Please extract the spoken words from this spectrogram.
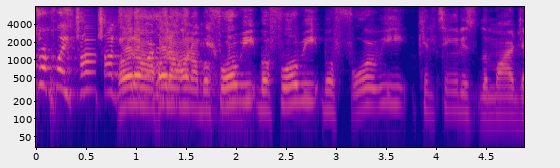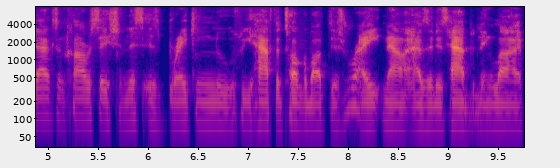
Just replaced Char- Char- Hold on, hold on, hold on. Before we before we before we continue this Lamar Jackson conversation, this is breaking news. We have to talk about this right now as it is happening live.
